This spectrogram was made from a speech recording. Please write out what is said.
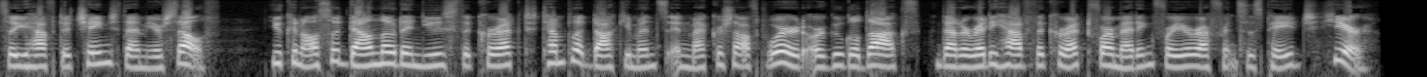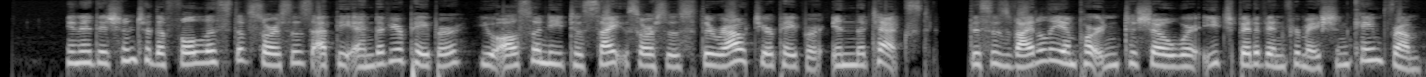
so you have to change them yourself. You can also download and use the correct template documents in Microsoft Word or Google Docs that already have the correct formatting for your references page here. In addition to the full list of sources at the end of your paper, you also need to cite sources throughout your paper in the text. This is vitally important to show where each bit of information came from.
